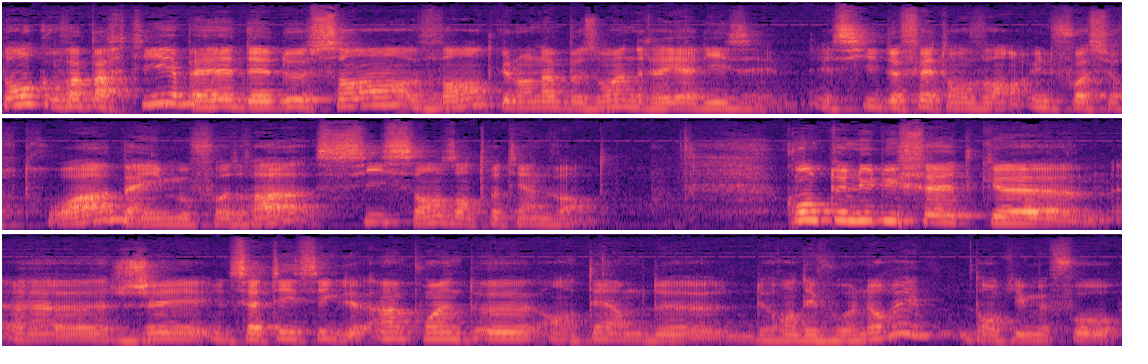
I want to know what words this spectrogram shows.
Donc on va partir ben, des 200 ventes que l'on a besoin de réaliser. Et si de fait on vend une fois sur trois, il me faudra 600 entretiens de vente. Compte tenu du fait que euh, j'ai une statistique de 1.2 en termes de, rendez-vous honorés, donc il me faut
